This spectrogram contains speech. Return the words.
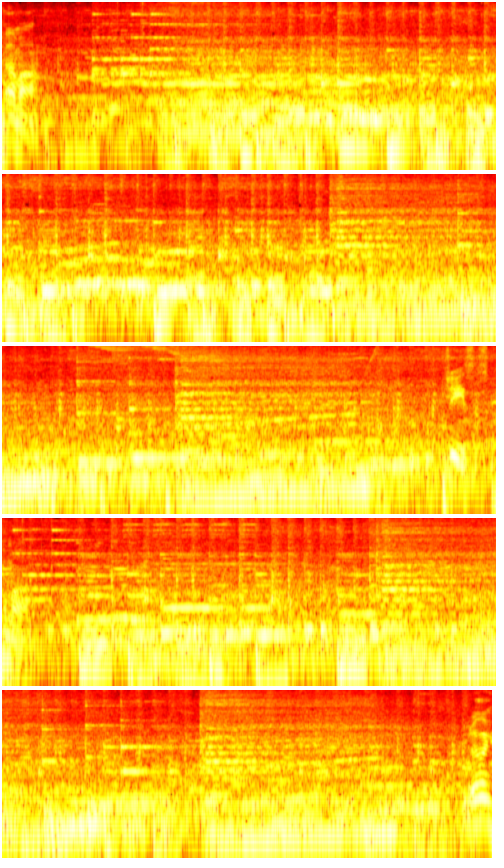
Come on. Jesus, come on. Really?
